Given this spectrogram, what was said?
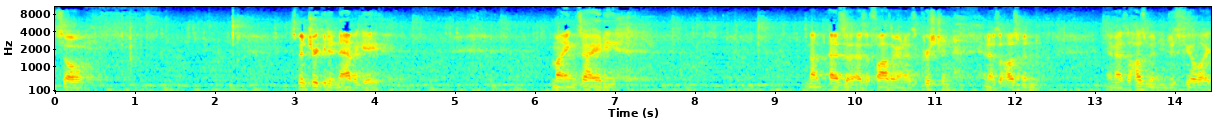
So it's been tricky to navigate my anxiety, not as a, as a father and as a Christian and as a husband. And as a husband, you just feel like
